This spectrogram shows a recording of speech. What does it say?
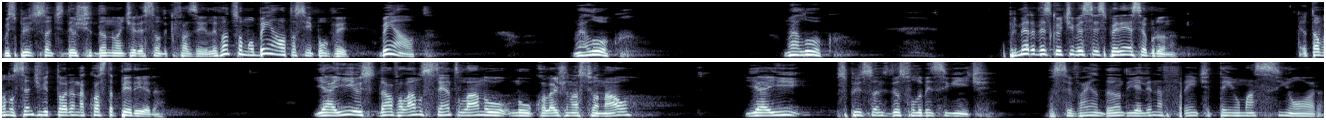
o Espírito Santo de Deus te dando uma direção do que fazer? Levanta sua mão bem alta assim para ver, bem alto. Não é louco? Não é louco? A primeira vez que eu tive essa experiência, Bruno, eu estava no centro de Vitória, na Costa Pereira. E aí eu estudava lá no centro, lá no, no Colégio Nacional. E aí o Espírito Santo de Deus falou bem o seguinte: você vai andando e ali na frente tem uma senhora.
